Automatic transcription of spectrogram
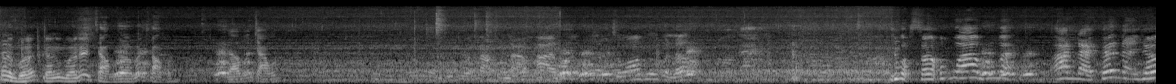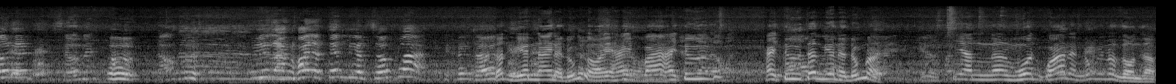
Là bữa tưởng bữa đấy chọc rồi vẫn chọc Giờ vẫn chồng. làm làm ai chó cũng phải lợn nhưng mà sớm quá không ạ ăn này tết này nhớ đến. Sớm ấy. ừ. Đó như đang nói là tết liền sớm quá. Tất niên này là đúng rồi hai ba hai tư hai tư tất niên là đúng rồi. Chứ ăn muộn quá là lúc nó dồn dập.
